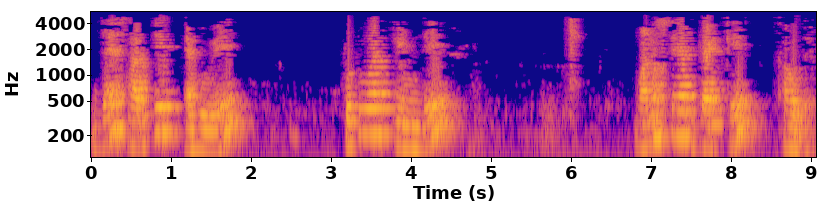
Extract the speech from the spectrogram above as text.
දැන් සත්‍යයක් ඇහුවේ පුටුවක් වින්දේ මිනිස්සයක් දැක්කේ කවුද?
